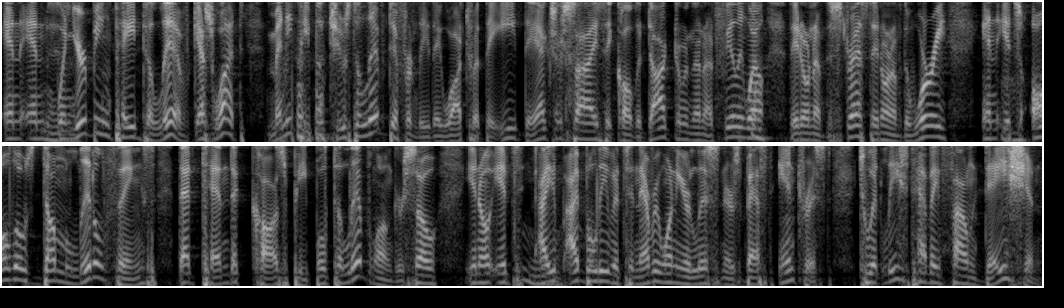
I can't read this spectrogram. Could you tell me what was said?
And and when you're being paid to live, guess what? Many people choose to live differently. They watch what they eat, they exercise, they call the doctor when they're not feeling well, they don't have the stress, they don't have the worry. And it's mm-hmm. all those dumb little things that tend to cause people to live longer. So, you know, it's I, mm. I believe it's in every one of your listeners' best interest to at least have a foundation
